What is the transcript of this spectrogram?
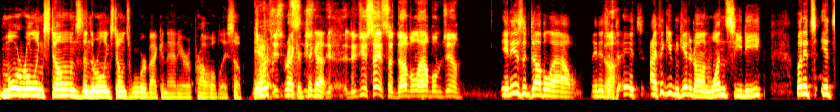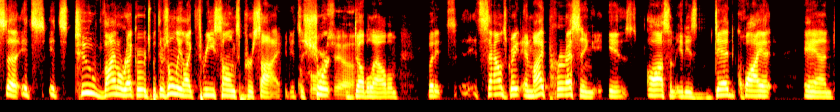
more Rolling Stones than the Rolling Stones were back in that era, probably. So Yeah. terrific Did- record. Check it out. Did you say it's a double album, Jim? It is a double album. It is. Oh. A, it's. I think you can get it on one CD, but it's it's uh, it's it's two vinyl records, but there's only like three songs per side. It's a Of short yeah. double album, but it's it sounds great, and my pressing is awesome. It is dead quiet and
